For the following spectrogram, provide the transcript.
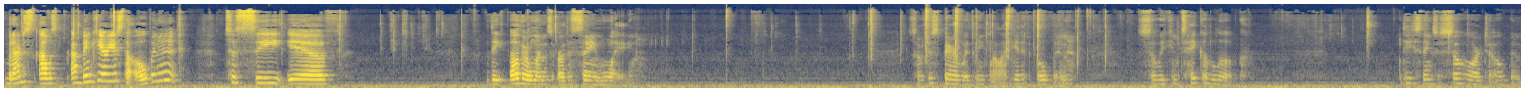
But I just, I was, I've been curious to open it to see if the other ones are the same way. So just bear with me while I get it open so we can take a look. These things are so hard to open.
